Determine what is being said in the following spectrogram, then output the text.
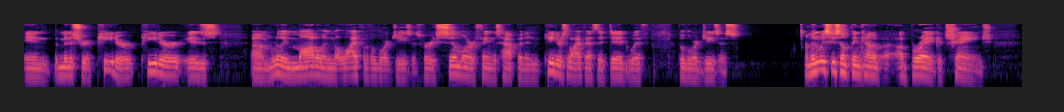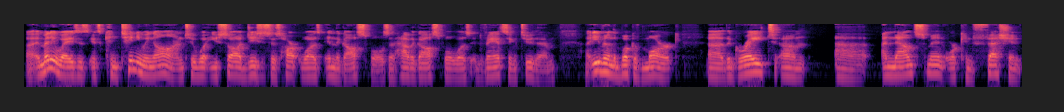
in the ministry of Peter. Peter is um, really modeling the life of the Lord Jesus. Very similar things happen in Peter's life as it did with the Lord Jesus. And then we see something kind of a, a break, a change. Uh, in many ways, it's, it's, continuing on to what you saw Jesus' heart was in the Gospels and how the Gospel was advancing to them. Uh, even in the book of Mark, uh, the great um, uh, announcement or confession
